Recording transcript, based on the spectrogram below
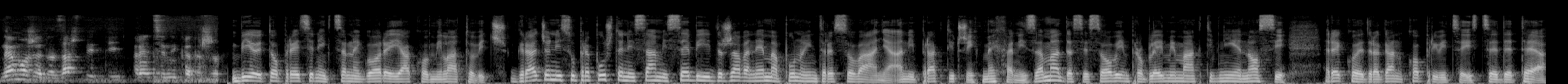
ne može da zaštiti predsjednika države. Bio je to predsjednik Crne Gore Jako Milatović. Građani su prepušteni sami sebi i država nema puno interesovanja, ani praktičnih mehanizama da se sa ovim problemima aktivnije nosi, rekao je Dragan Koprivica iz CDT-a.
